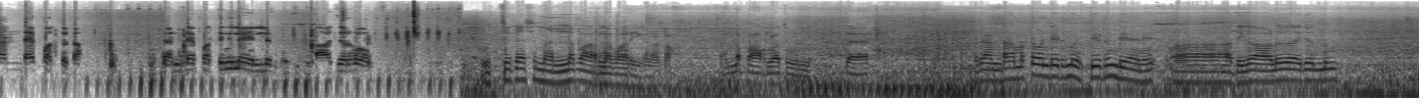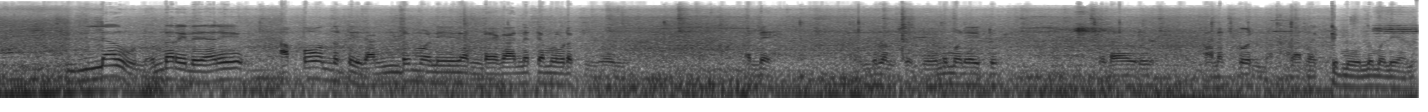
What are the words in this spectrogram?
രണ്ടേ പത്തിട്ടാ രണ്ടേ പത്തിന് ലൈനിലുണ്ട്. ഹാജർ ഹോം. ഉച്ചയ്ക്ക് ശേഷം നല്ല പാറല പാറിയിരിക്കണം കേട്ടോ. നല്ല പാറല തോന്നുന്നു. രണ്ടാമത്തെ വണ്ടി എടുത്ത് നിർത്തിയിട്ടുണ്ട് ഞാൻ അധികം ആൾ കാര്യമൊന്നും ഇല്ല തോന്നുന്നു. എന്താ അറിയില്ല. ഞാൻ അപ്പോൾ വന്നിട്ട് രണ്ട് മണി രണ്ടേകാലിനൊക്കെ നമ്മളിവിടെ എത്തുന്നു അല്ലേ? രണ്ട് നിമിഷം മൂന്ന് മണിയായിട്ടും ഇവിടെ ഒരു അനക്കമില്ല. കറക്റ്റ് മൂന്ന് മണിയാണ്.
